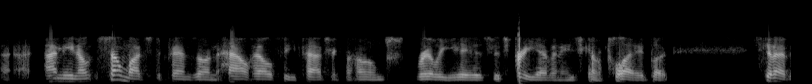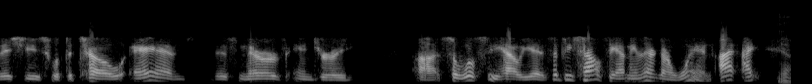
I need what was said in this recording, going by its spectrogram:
I, I mean, so much depends on how healthy Patrick Mahomes really is. It's pretty evident he's going to play, but he's going to have issues with the toe and this nerve injury. Uh, so we'll see how he is. If he's healthy, I mean, they're going to win. I, I, Yeah.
